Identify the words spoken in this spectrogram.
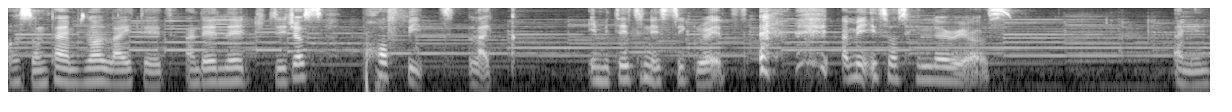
Or sometimes not light it, and then they, they just puff it like imitating a cigarette. I mean, it was hilarious. I mean,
